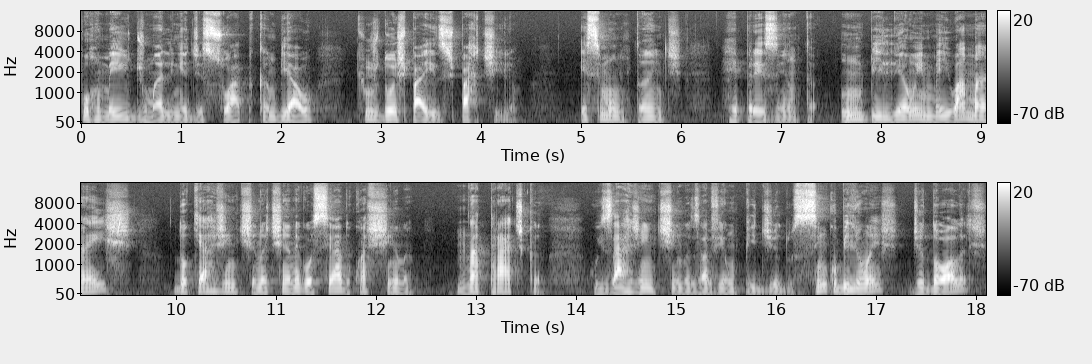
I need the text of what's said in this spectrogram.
por meio de uma linha de swap cambial que os dois países partilham. Esse montante representa um bilhão e meio a mais do que a Argentina tinha negociado com a China. Na prática, os argentinos haviam pedido 5 bilhões de dólares,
